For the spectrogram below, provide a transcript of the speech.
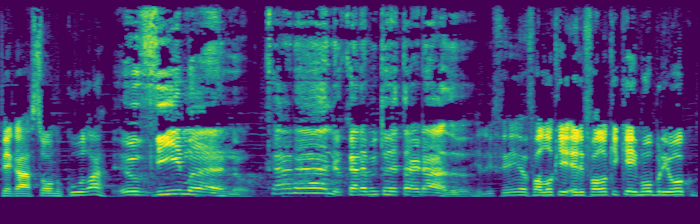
pegar sol no cu lá? Eu vi, mano. Caralho, o cara é muito retardado. Ele fez, falou que ele falou que queimou o brioco.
